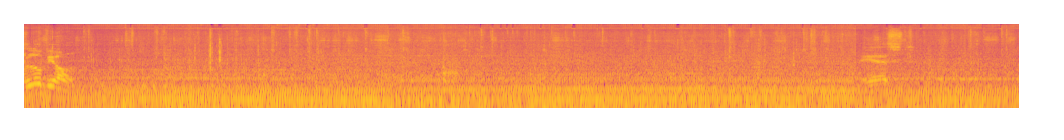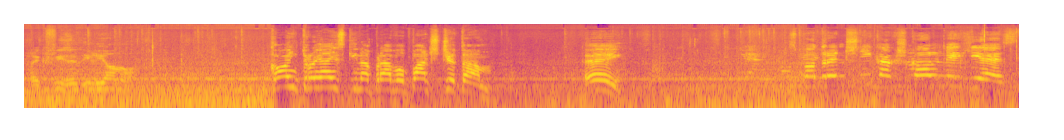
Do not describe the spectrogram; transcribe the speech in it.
Nas lubią. Jest rekwizyt Ilionu. Koń trojański na prawo, patrzcie tam! Hej! W podręcznikach szkolnych jest.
